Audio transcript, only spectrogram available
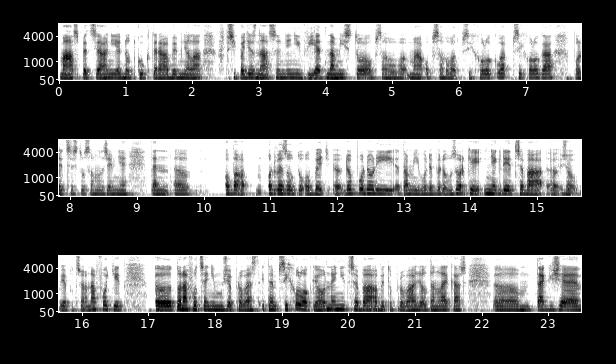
má speciální jednotku, která by měla v případě znásilnění vjet na místo, obsahovat, má obsahovat psychologa, psychologa, policistu samozřejmě. Ten eh, oba odvezou tu oběť eh, do Podolí, tam jí odeberou vzorky, někdy třeba eh, že je potřeba nafotit, to nafocení může provést i ten psycholog, jo? není třeba, aby to prováděl ten lékař, ehm, takže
